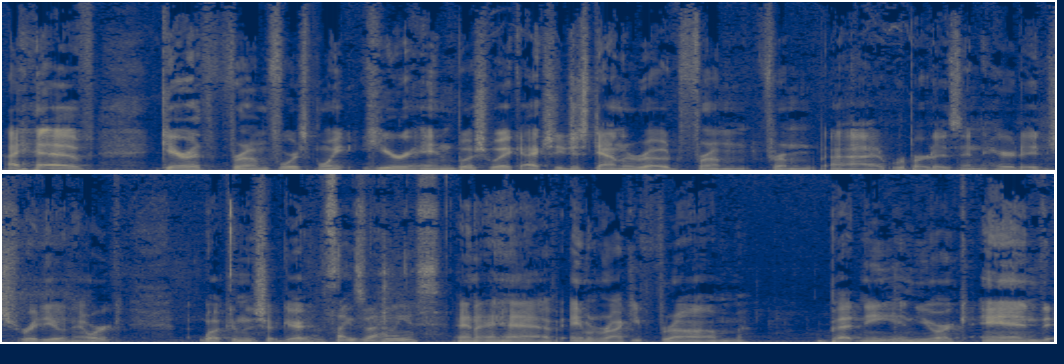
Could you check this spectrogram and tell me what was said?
I have Gareth from Forest Point here in Bushwick, actually just down the road from from uh, Roberta's and Heritage Radio Network. Welcome to the show, Gareth. Thanks for having us. And I have Eamon Rockey from Betony in New York. And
